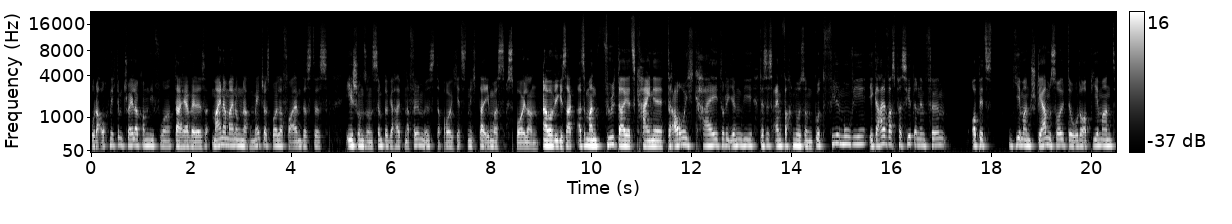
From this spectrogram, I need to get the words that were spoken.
oder auch nicht im Trailer kommen die vor. Daher wäre es meiner Meinung nach ein Major Spoiler, vor allem, dass das eh schon so ein simpel gehaltener Film ist. Da brauche ich jetzt nicht da irgendwas spoilern. Aber wie gesagt, also man fühlt da jetzt keine Traurigkeit oder irgendwie. Das ist einfach nur so ein Good Feel Movie. Egal was passiert in dem Film, ob jetzt jemand sterben sollte oder ob jemand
